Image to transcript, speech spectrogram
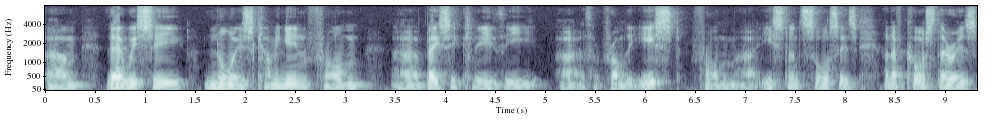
Um, there we see noise coming in from uh, basically the from the east, from eastern sources, and of course there is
